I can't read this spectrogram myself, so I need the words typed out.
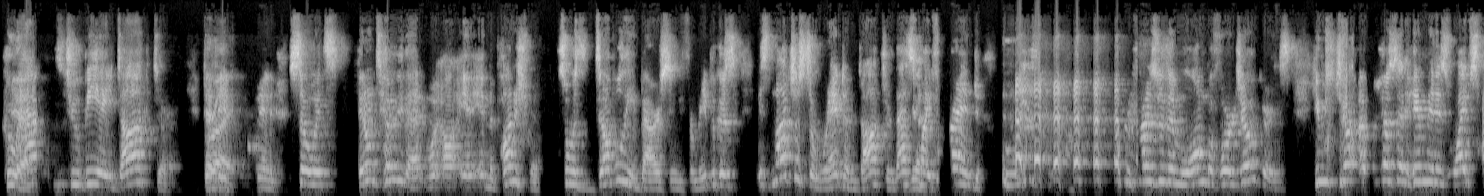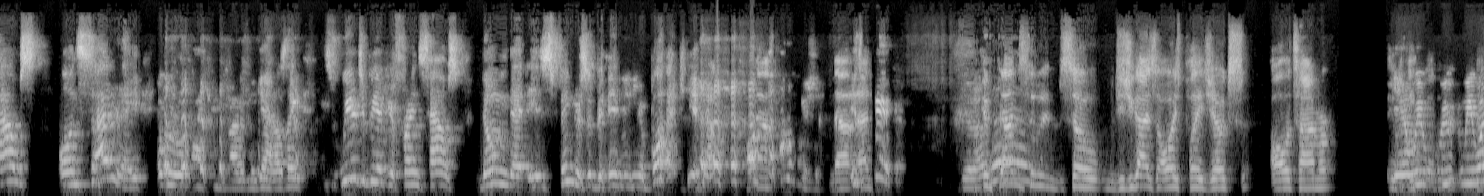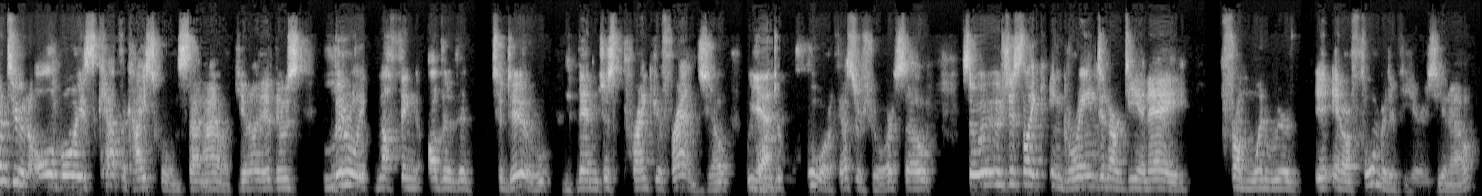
who Yeah. happens to be a doctor. That Right. So it's they don't tell you that uh, in, in the punishment. So it's doubly embarrassing for me because it's not just a random doctor. That's Yeah. my friend who is I've been friends with him long before Jokers. He was just, I was just at him in his wife's house on Saturday, and we were laughing about him again. I was like, it's weird to be at your friend's house knowing that his fingers have been in, your butt. You know, Now, it's weird. You know? you've done some. So, did you guys always play jokes all the time? Or Yeah, we, we, we went to an all boys Catholic high school in Staten Island. You know, there was literally nothing other than to do than just prank your friends. You know, we Yeah. doing schoolwork, that's for sure. So, so it was just like ingrained in our DNA from when we were in our formative years. You know.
